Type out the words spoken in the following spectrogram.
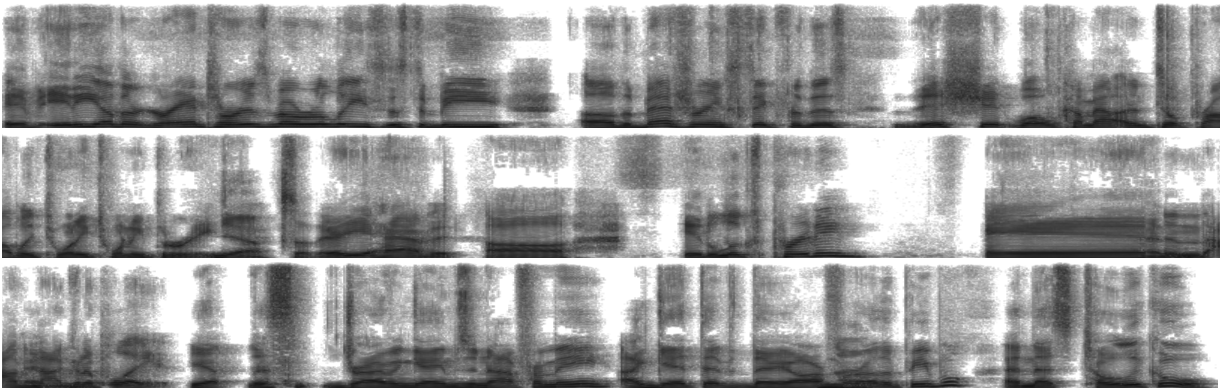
If any other Gran Turismo release is to be uh, the measuring stick for this, this shit won't come out until probably 2023. Yeah, So there you have it. Uh, it looks pretty, and, And- I'm not going to play it. yep. This driving games are not for me. I get that they are for other people, and that's totally cool.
